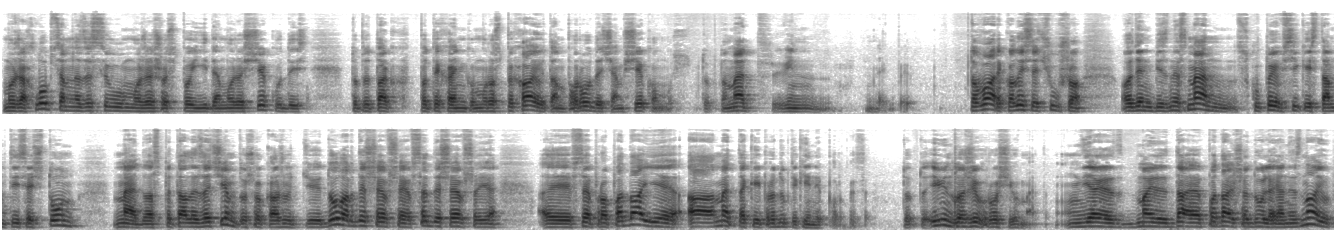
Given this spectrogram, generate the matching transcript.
може хлопцям на ЗСУ, може щось поїде, може ще кудись. Тобто так потихенькому розпихаю там по родичам, ще комусь. Тобто мед, він якби товар. Колись я чув, що один бізнесмен скупив скількись там тисяч тонн меду, а спитали за чим, то що кажуть, долар дешевше, все дешевше, е, все пропадає, а мед такий продукт, який не портиться. Тобто, і він вложив гроші в мед. Я, подальша доля я не знаю.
